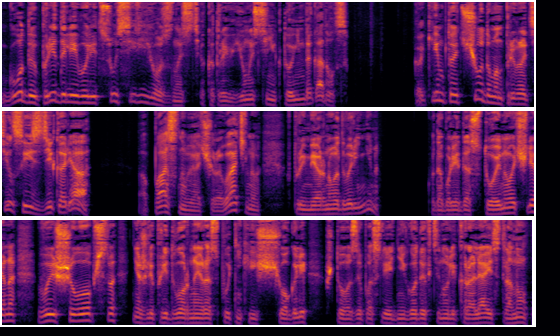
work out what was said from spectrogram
Годы придали его лицу серьезность, о которой в юности никто и не догадывался. Каким-то чудом он превратился из дикаря, опасного и очаровательного, в примерного дворянина куда более достойного члена высшего общества, нежели придворные распутники и щеголи, что за последние годы втянули короля и страну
